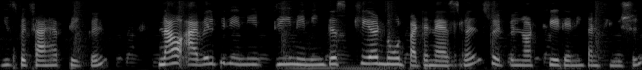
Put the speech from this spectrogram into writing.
keys which I have taken. Now I will be renaming this clear note button as well so it will not create any confusion.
